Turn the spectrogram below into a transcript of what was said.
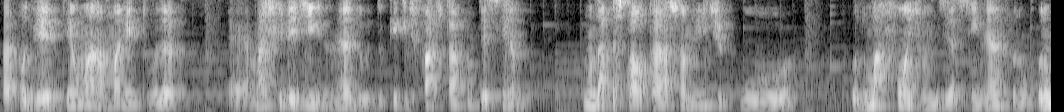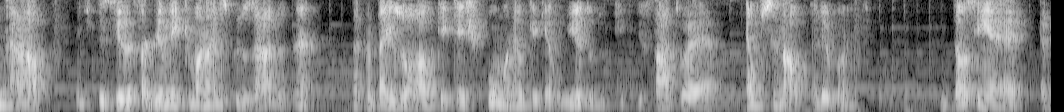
para poder ter uma, uma leitura é, mais fidedigna né, do, do que, que de fato está acontecendo não dá para se pautar somente por, por uma fonte, vamos dizer assim, né? por, um, por um canal. A gente precisa fazer meio que uma análise cruzada, né? para tentar isolar o que é espuma, né? o que é ruído, do que de fato é, é um sinal relevante. Então, assim, é, é,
